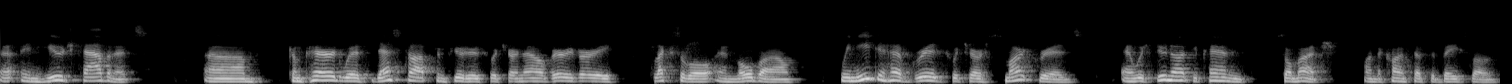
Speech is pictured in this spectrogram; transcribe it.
uh, in huge cabinets um, compared with desktop computers, which are now very, very flexible and mobile. We need to have grids which are smart grids and which do not depend so much on the concept of baseload.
